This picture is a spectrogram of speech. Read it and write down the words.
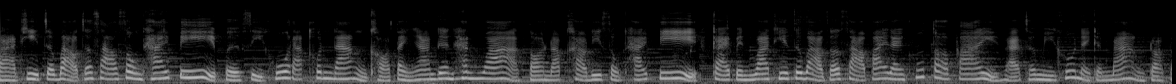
ว่าที่เจ้าบ่าวเจ้าสาวส่งท้ายปี เปิดสี่คู่รักคนดัง ขอแต่งงานเดือนธันวาตอนรับข่าวดีส่งท้ายปี กลายเป็นว่าที่เจ้าบ่าวเจ้าสาวป้ายแดงคู่ต่อไป และจะมีคู่ไหนกันบ้างรอไป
